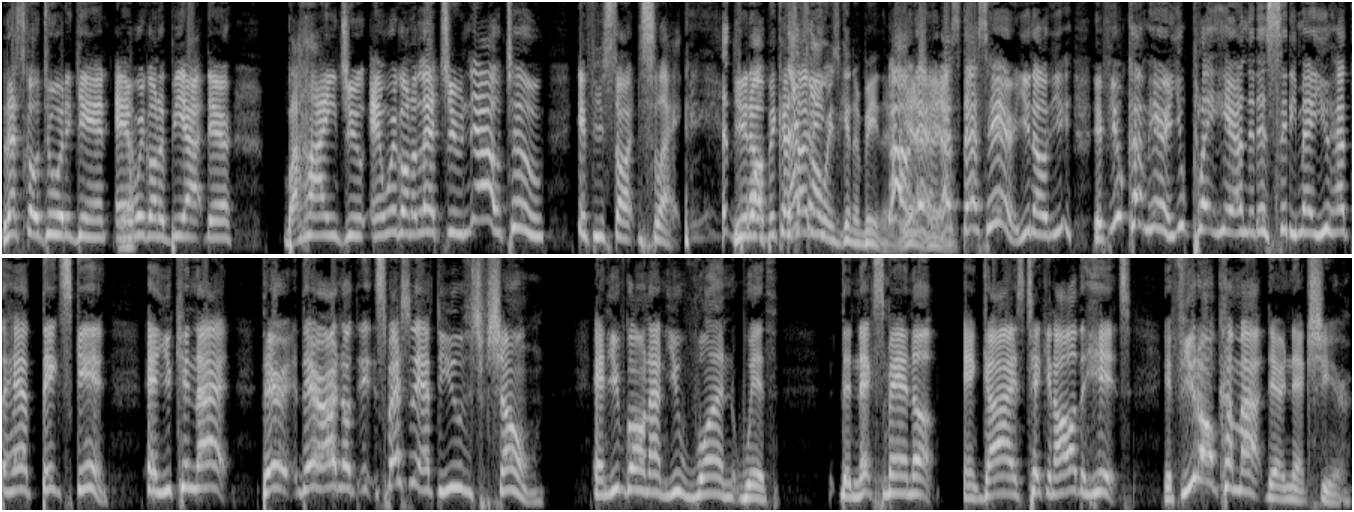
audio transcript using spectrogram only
Let's go do it again. And we're going to be out there behind you. And we're going to let you know, too, if you start to slack. You know, because that's I mean, always going to be there. Oh, Yeah, yeah, yeah. that's that's here. You know, you, if you come here and you play here under this city, man, you have to have thick skin, and you cannot. There, there are no, especially after you've shown, and you've gone out and you've won with the next man up, and guys taking all the hits. If you don't come out there next year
